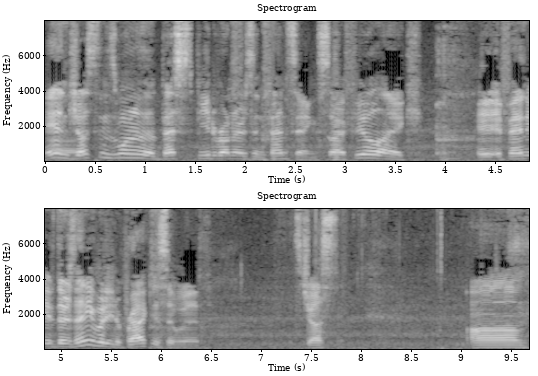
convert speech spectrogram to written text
And Uh, Justin's one of the best speed runners in fencing, so I feel like if any, if there's anybody to practice it with, it's Justin. Um,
